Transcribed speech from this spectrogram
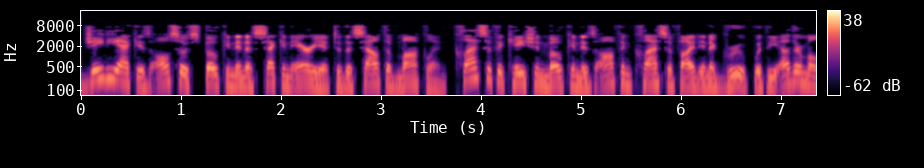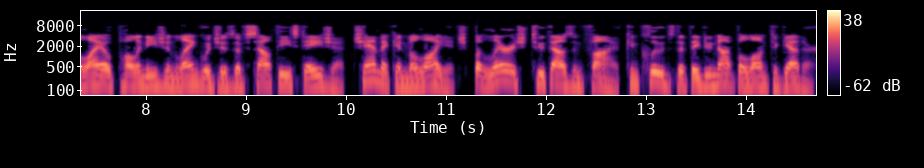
Jadiak is also spoken in a second area to the south of Moklen. Classification Moken is often classified in a group with the other Malayo-Polynesian languages of Southeast Asia, Chamic and But Larish 2005 concludes that they do not belong together.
